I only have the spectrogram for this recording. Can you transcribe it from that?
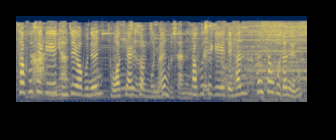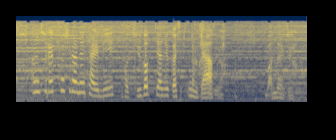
사후 세계의. 존재 여부는 정확히 알 수 없지만 사후 세계에. 대한 환상보다는 현실에 충실하는 삶이 더 즐겁지 않을까 싶습니다. 만나야 돼요. 만나야 돼요.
